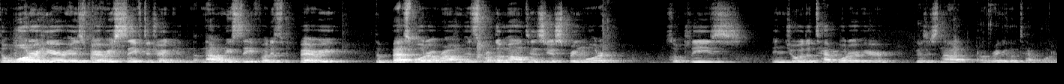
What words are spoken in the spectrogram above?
the water here is very safe to drink. Not only safe, but it's very the best water around. It's from the mountains here, spring water. So please enjoy the tap water here because it's not a regular tap water.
